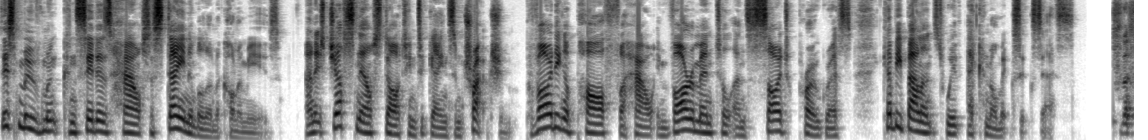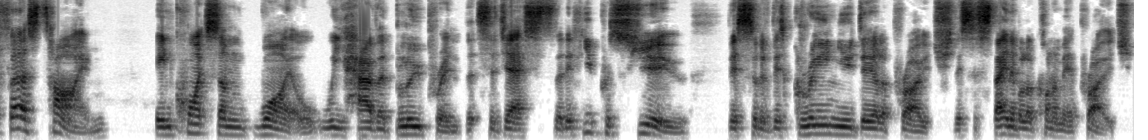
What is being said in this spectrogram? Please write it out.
This movement considers how sustainable an economy is, and it's just now starting to gain some traction, providing a path for how environmental and societal progress can be balanced with economic success. For the first time in quite some while, we have a blueprint that suggests that if you pursue this sort of this green new deal approach, this sustainable economy approach,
